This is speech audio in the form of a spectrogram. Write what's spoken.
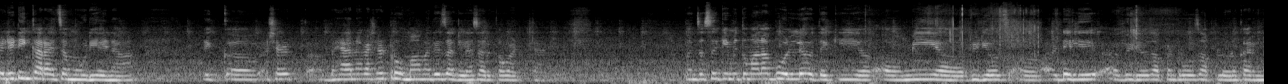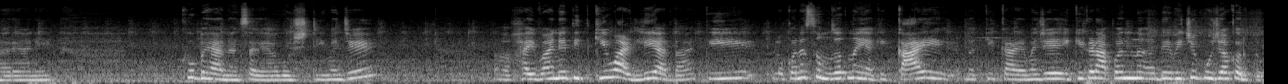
एडिटिंग करायचा मूड आहे ना एक अशा भयानक अशा ट्रोमामध्ये जगल्यासारखं वाटतं पण जसं की मी तुम्हाला बोलले होते की मी व्हिडिओज डेली व्हिडिओज आपण रोज अपलोड करणार आहे आणि खूप भयानक सगळ्या गोष्टी. म्हणजे हैवाने तितकी वाढली आता की लोकांना समजत नाही आहे की काय नक्की काय. म्हणजे एकीकडे आपण देवीची पूजा करतो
